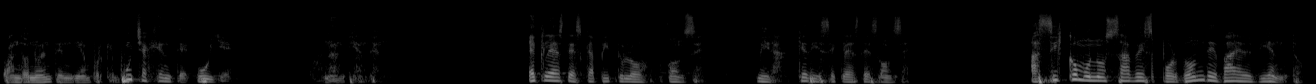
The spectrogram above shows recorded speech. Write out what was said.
cuando no entendían, porque mucha gente huye cuando no entienden. Eclesiastes capítulo 11. Mira, ¿qué dice Eclesiastes 11? Así como no sabes por dónde va el viento,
